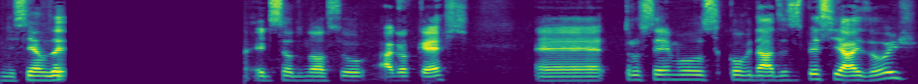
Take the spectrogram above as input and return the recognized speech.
Iniciamos a edição do nosso Agrocast. É, trouxemos convidados especiais hoje.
